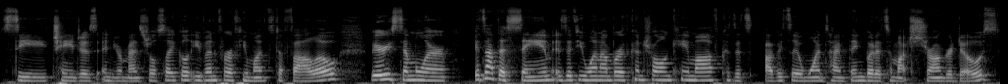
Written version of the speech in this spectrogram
see changes in your menstrual cycle, even for a few months to follow. Very similar. It's not the same as if you went on birth control and came off, because it's obviously a one time thing, but it's a much stronger dose.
